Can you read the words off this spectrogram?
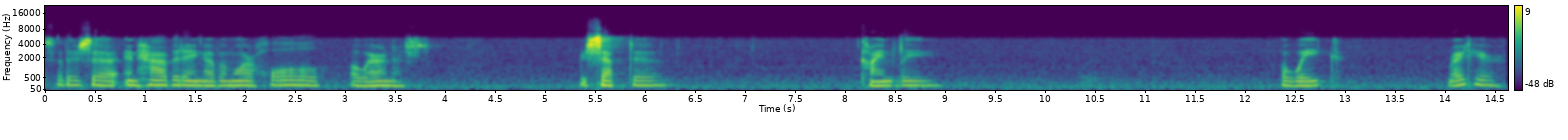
So there's an inhabiting of a more whole awareness receptive, kindly, awake, right here.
